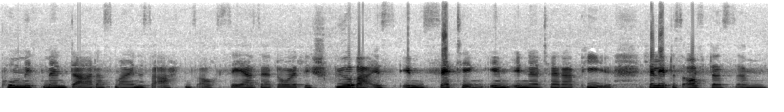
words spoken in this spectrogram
Commitment da, das meines Erachtens auch sehr, sehr deutlich spürbar ist im Setting, im, in der Therapie. Ich erlebe das oft, dass ähm,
